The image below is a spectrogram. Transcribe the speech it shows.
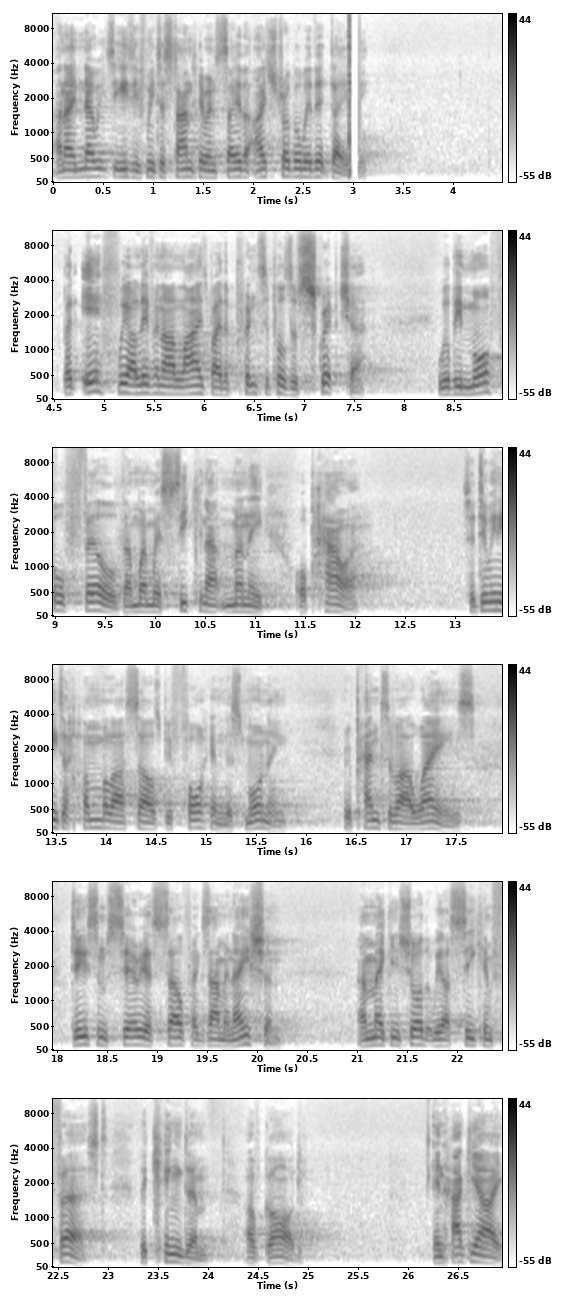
And I know it's easy for me to stand here and say that I struggle with it daily. But if we are living our lives by the principles of Scripture, we'll be more fulfilled than when we're seeking out money or power. So, do we need to humble ourselves before Him this morning? Repent of our ways? do some serious self examination and making sure that we are seeking first the kingdom of God. In Haggai,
